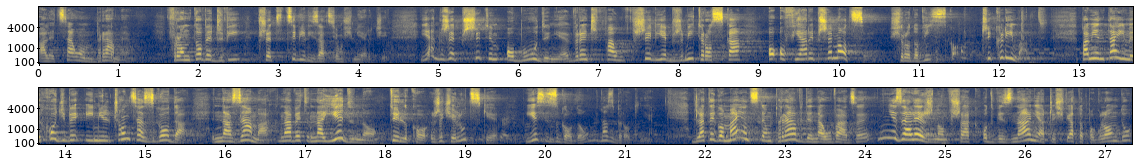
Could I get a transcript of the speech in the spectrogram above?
ale całą bramę, frontowe drzwi przed cywilizacją śmierci. Jakże przy tym obłudnie, wręcz fałszywie brzmi troska o ofiary przemocy, środowisko czy klimat. Pamiętajmy, choćby i milcząca zgoda na zamach, nawet na jedno tylko życie ludzkie, jest zgodą na zbrodnię. Dlatego, mając tę prawdę na uwadze, niezależną wszak od wyznania czy światopoglądu,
